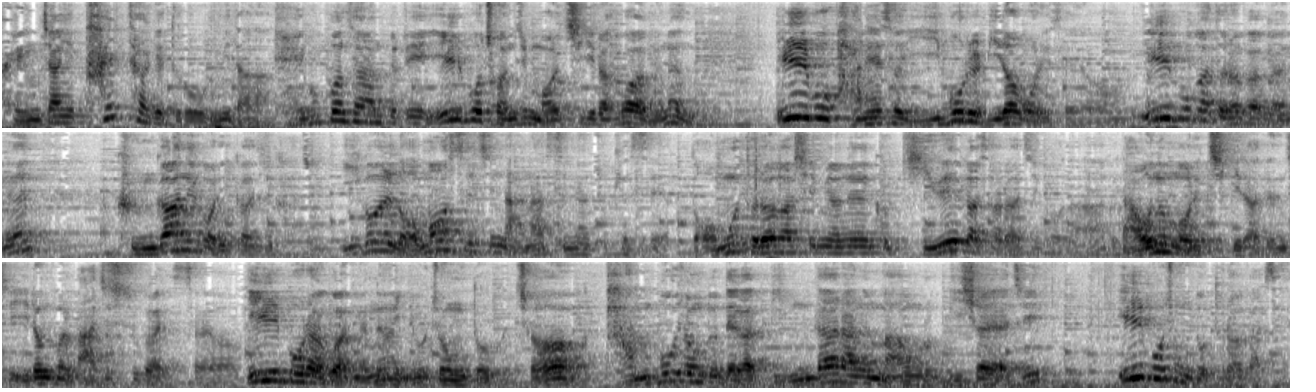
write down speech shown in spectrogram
굉장히 타이트하게 들어옵니다. 대부분 사람들이 일보 전진 멀치기라고 하면은 1보 반에서 2보를 밀어버리세요. 1보가 들어가면은 근간의 거리까지 가죠. 이걸 넘어서진 않았으면 좋겠어요. 너무 들어가시면은 그 기회가 사라지거나 나오는 머리치기라든지 이런 걸 맞을 수가 있어요. 1보라고 하면은 요 정도 그쵸? 반보 정도 내가 민다라는 마음으로 미셔야지 1보 정도 들어가세요.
